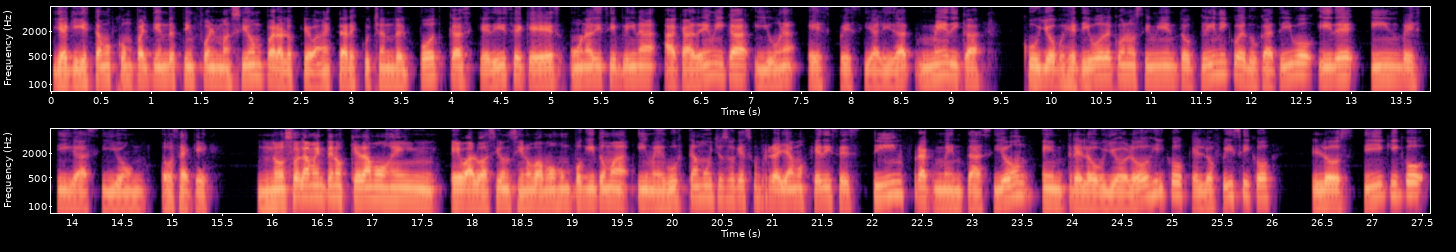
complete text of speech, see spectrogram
Y aquí estamos compartiendo esta información para los que van a estar escuchando el podcast que dice que es una disciplina académica y una especialidad médica cuyo objetivo de conocimiento clínico, educativo y de investigación. O sea que no solamente nos quedamos en evaluación, sino vamos un poquito más. Y me gusta mucho eso que subrayamos que dice sin fragmentación entre lo biológico, que es lo físico, lo psíquico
